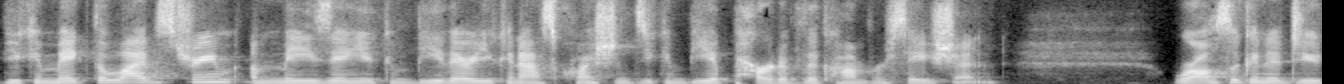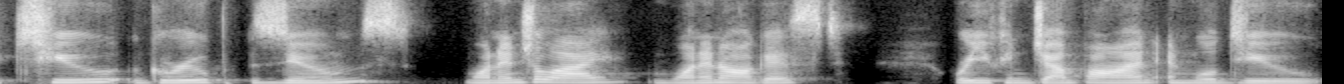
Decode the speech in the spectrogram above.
If you can make the live stream, amazing. You can be there. You can ask questions. You can be a part of the conversation. We're also going to do two group Zooms, one in July, one in August, where you can jump on and we'll do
